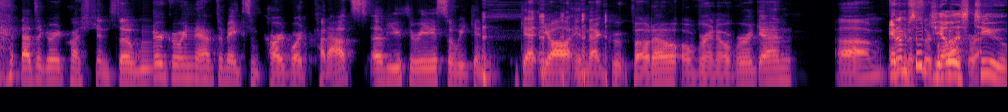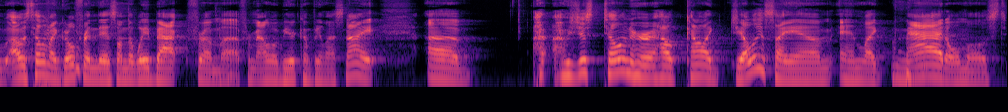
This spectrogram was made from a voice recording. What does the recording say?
that's a great question. So we're going to have to make some cardboard cutouts of you three so we can get you all in that group photo over and over again. Um, and I'm so jealous too. I was telling my girlfriend this on the way back from uh, from Alamo Beer Company last night. Uh, I, was just telling her how kind of like jealous I am and like mad almost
